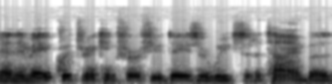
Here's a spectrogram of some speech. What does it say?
And they may quit drinking for a few days or weeks at a time, but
